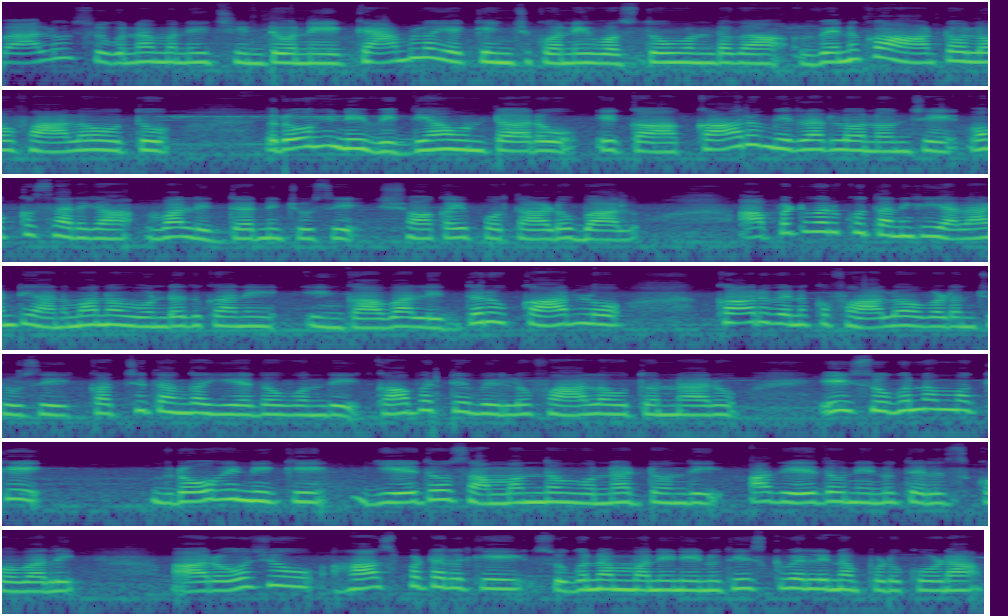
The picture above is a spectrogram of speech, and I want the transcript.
బాలు సుగుణమని చింటూని క్యాబ్లో ఎక్కించుకొని వస్తూ ఉండగా వెనుక ఆటోలో ఫాలో అవుతూ రోహిణి విద్య ఉంటారు. ఇక కారు మిర్రర్లో నుంచి ఒక్కసారిగా వాళ్ళిద్దరిని చూసి షాక్ అయిపోతాడు బాలు. అప్పటి వరకు తనకి ఎలాంటి అనుమానం ఉండదు కానీ ఇంకా వాళ్ళిద్దరూ కారులో కారు వెనుక ఫాలో అవ్వడం చూసి ఖచ్చితంగా ఏదో ఉంది కాబట్టి వీళ్ళు ఫాలో అవుతున్నారు. ఈ సుగుణమ్మకి రోహిణికి ఏదో సంబంధం ఉన్నట్టుంది. అదేదో నేను తెలుసుకోవాలి. ఆ రోజు హాస్పిటల్కి సుగుణమ్మని నేను తీసుకువెళ్ళినప్పుడు కూడా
